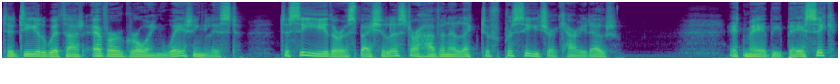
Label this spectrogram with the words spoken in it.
to deal with that ever growing waiting list, to see either a specialist or have an elective procedure carried out. It may be basic,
